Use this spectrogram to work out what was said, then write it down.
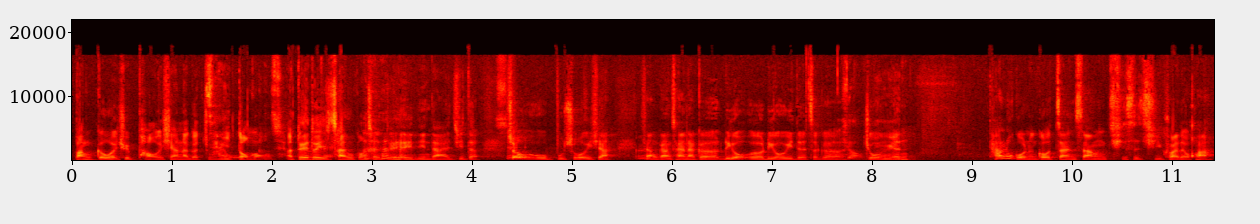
帮各位去跑一下那个主力动能啊，对对，财务工程，对对，琳达还记得。是所以我补说一下，像刚才那个六二六一的这个九元。它如果能够站上七十七块的话，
